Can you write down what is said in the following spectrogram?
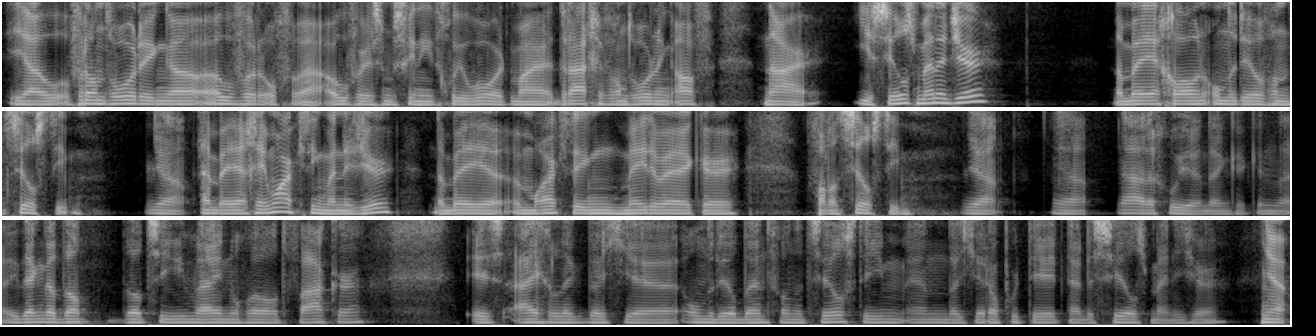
jouw verantwoording over, of nou, over is misschien niet het goede woord, maar draag je verantwoording af naar je sales manager, dan ben je gewoon onderdeel van het sales team. Ja, En ben je geen marketing manager, dan ben je een marketing medewerker van het sales team. ja, ja. Ja, de goede, denk ik. inderdaad. Ik denk dat, dat dat zien wij nog wel wat vaker. Is eigenlijk dat je onderdeel bent van het sales team en dat je rapporteert naar de sales manager. Ja.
